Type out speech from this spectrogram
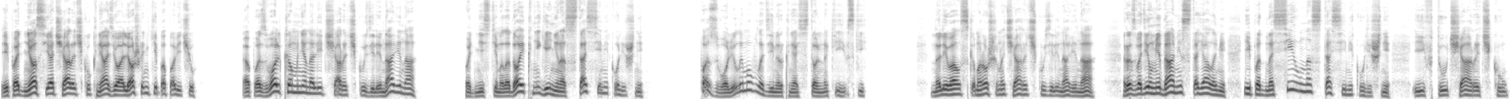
и поднес я чарочку князю Алешеньке Поповичу а позволь-ка мне налить чарочку зелена вина, поднести молодой княгине Настасье Микулишне. Позволил ему Владимир князь стольно-киевский. Наливал скоморошина чарочку зелена вина, разводил медами стоялами и подносил Настасье Микулишне, и в ту чарочку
